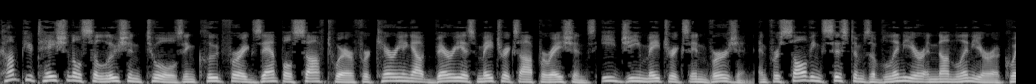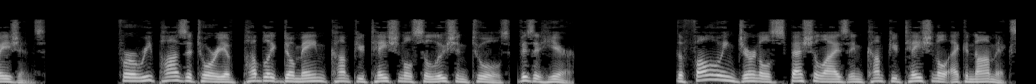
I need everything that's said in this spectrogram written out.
Computational solution tools include for example software for carrying out various matrix operations e.g. matrix inversion and for solving systems of linear and nonlinear equations. For a repository of public domain computational solution tools, visit here. The following journals specialize in computational economics,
